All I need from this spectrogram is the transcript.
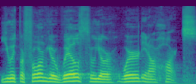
you would perform your will through your word in our hearts.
